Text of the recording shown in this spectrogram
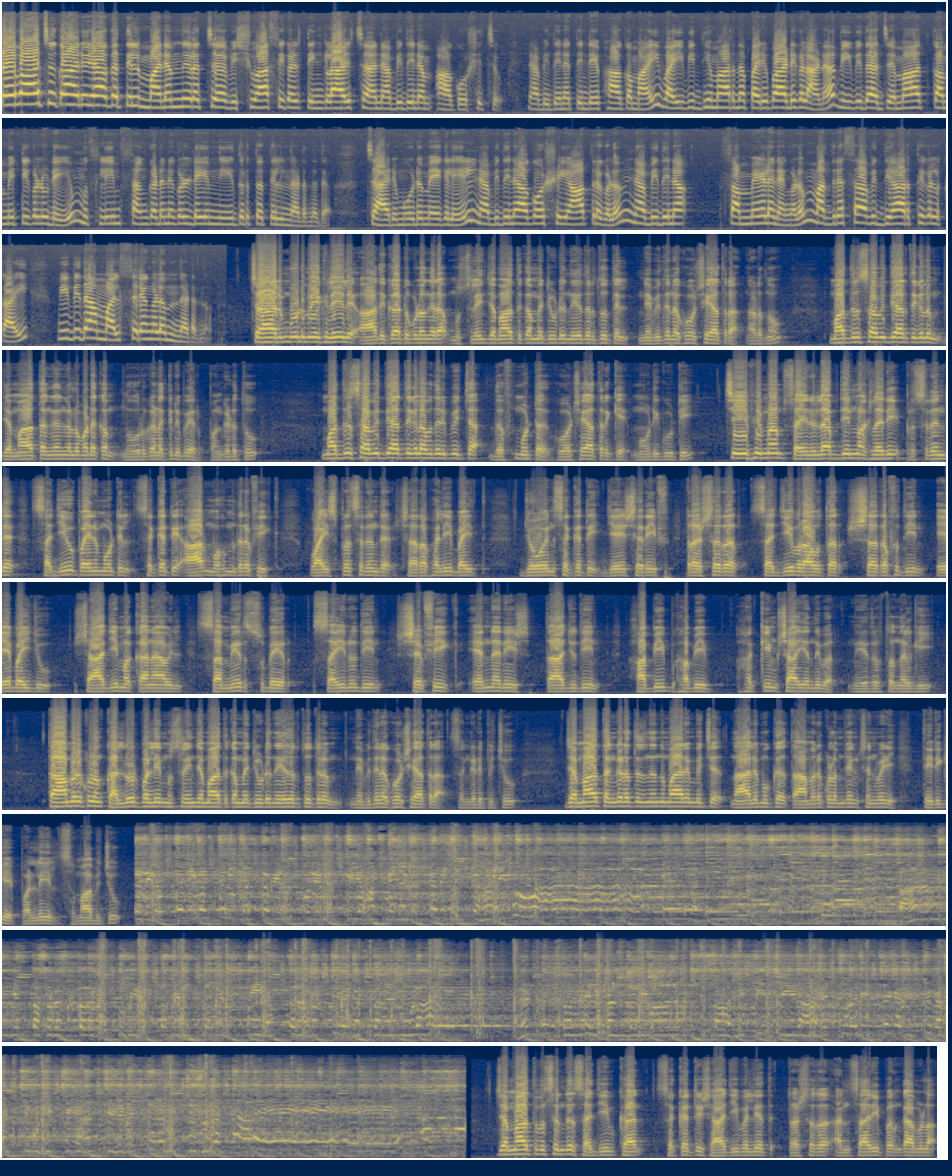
പ്രവാചകാനുരാഗത്തിൽ മനം നിറച്ച് വിശ്വാസികൾ തിങ്കളാഴ്ച നബിദിനം ആഘോഷിച്ചു. നബിദിനത്തിന്റെ ഭാഗമായി വൈവിധ്യമാർന്ന പരിപാടികളാണ് വിവിധ ജമാഅത്ത് കമ്മിറ്റികളുടെയും മുസ്ലിം സംഘടനകളുടെയും നേതൃത്വത്തിൽ നടന്നത്. ചാരുമൂട് മേഖലയിൽ നബിദിനാഘോഷ യാത്രകളും നബിദിന സമ്മേളനങ്ങളും മദ്രസ വിദ്യാർത്ഥികൾക്കായി വിവിധ മത്സരങ്ങളും നടന്നു. ചാരുമൂട് മേഖലയിൽ ആദിക്കാട്ടുകുളങ്ങര മുസ്ലിം ജമാഅത്ത് കമ്മിറ്റിയുടെ നേതൃത്വത്തിൽ നബിദിന ഘോഷയാത്ര നടന്നു. മദ്രസ വിദ്യാർത്ഥികളും ജമാഅത്ത് അംഗങ്ങളുമടക്കം നൂറുകണക്കിന് പേർ പങ്കെടുത്തു. മദ്രസ വിദ്യാർത്ഥികൾ അവതരിപ്പിച്ച ദഫ്മുട്ട് ഘോഷയാത്രയ്ക്ക് മോടികൂട്ടി. ചീഫ് ഇമാം Zainulabdeen Mahlari president Sajeev പൈനമൂട്ടിൽ secretary R Muhammad Rafeeq vice president Sharaf Ali Baith joint secretary J Sharif treasurer Sajeev Rawther Sharafudheen A Baiju Shaji മക്കാനാവിൽ Sameer Zubair Zainudheen Shafeeq N Aneesh Thajudheen Habeeb Habeeb Hakeem Shah എന്നിവർ നേതൃത്വം നൽകി. താമരക്കുളം കല്ലൂർ പള്ളി മുസ്ലിം ജമാഅത്ത് കമ്മിറ്റിയുടെ നേതൃത്വത്തിലും നബിദിന ഘോഷയാത്ര സംഘടിപ്പിച്ചു. ജമാഅത്ത് അങ്കണത്തിൽ നിന്നും ആരംഭിച്ച് നാലുമുക്ക് താമരക്കുളം ജംഗ്ഷൻ വഴി തിരികെ പള്ളിയിൽ സമാപിച്ചു. ജമാഅത്ത് president Sajeev Khan secretary Shaji Valyath treasurer Ansari Parankamula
